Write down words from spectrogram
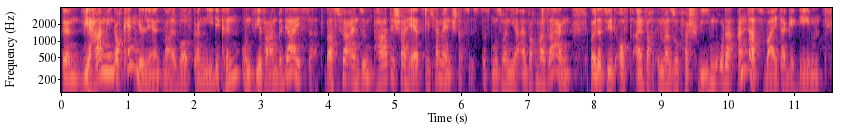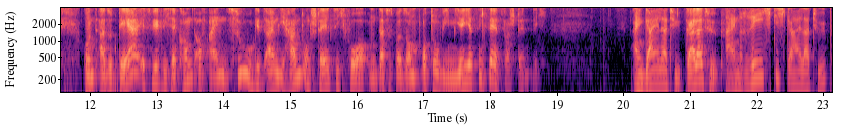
ähm, wir haben ihn doch kennengelernt mal, Wolfgang Niedeken, und wir waren begeistert. Was für ein sympathischer, herzlicher Mensch das ist. Das muss man hier einfach mal sagen, weil das wird oft einfach immer so verschwiegen oder anders weitergegeben. Und also der ist wirklich, der kommt auf einen zu, gibt einem die Hand und stellt sich vor. Und das ist bei so einem Otto wie mir jetzt nicht selbstverständlich. Ein geiler Typ. Geiler Typ. Ein richtig geiler Typ.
